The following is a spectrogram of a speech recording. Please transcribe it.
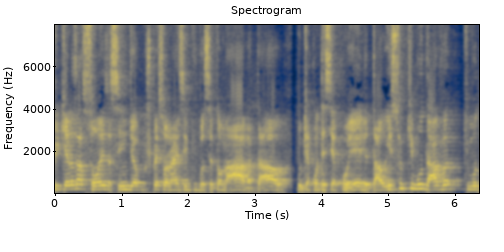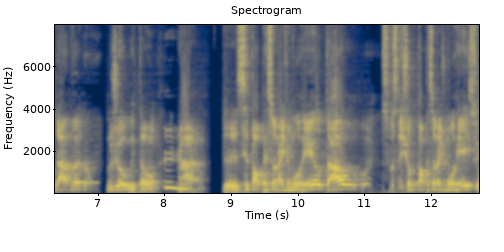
pequenas ações, assim, de alguns personagens assim, que você tomava, tal, o que acontecia com ele e tal. Isso que mudava, que mudava no, no jogo. Então, ah, eh, se tal personagem morreu, tal, se você deixou tal personagem morrer, isso,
